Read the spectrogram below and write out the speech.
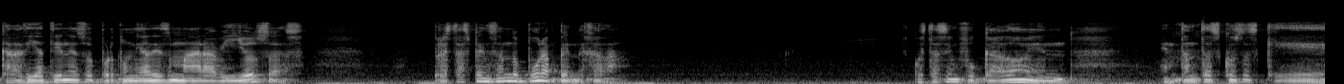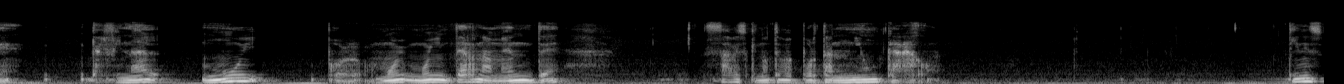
Cada día tienes oportunidades maravillosas. Pero estás pensando pura pendejada. O estás enfocado en, en tantas cosas que, que al final muy, por, muy, muy internamente sabes que no te aportar ni un carajo. Tienes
